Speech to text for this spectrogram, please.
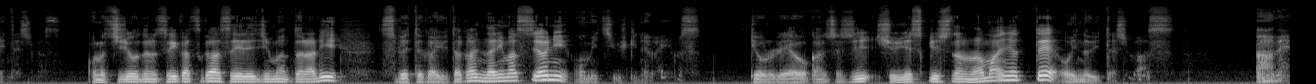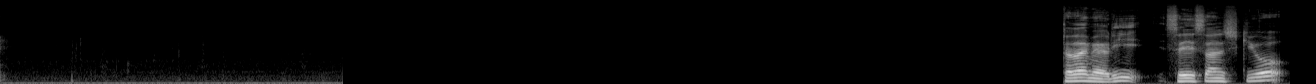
いいたします。この地上での生活が精霊自慢となり、すべてが豊かになりますようにお導き願います。今日の礼を感謝し、主イエスキリストの名前によってお祈りいたします。アーメン。ただいまより生産式を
